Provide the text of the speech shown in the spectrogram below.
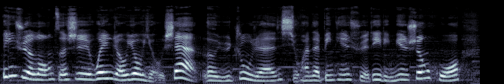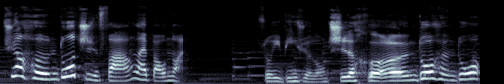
冰雪龙则是温柔又友善，乐于助人，喜欢在冰天雪地里面生活，需要很多脂肪来保暖，所以冰雪龙吃的很多很多。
